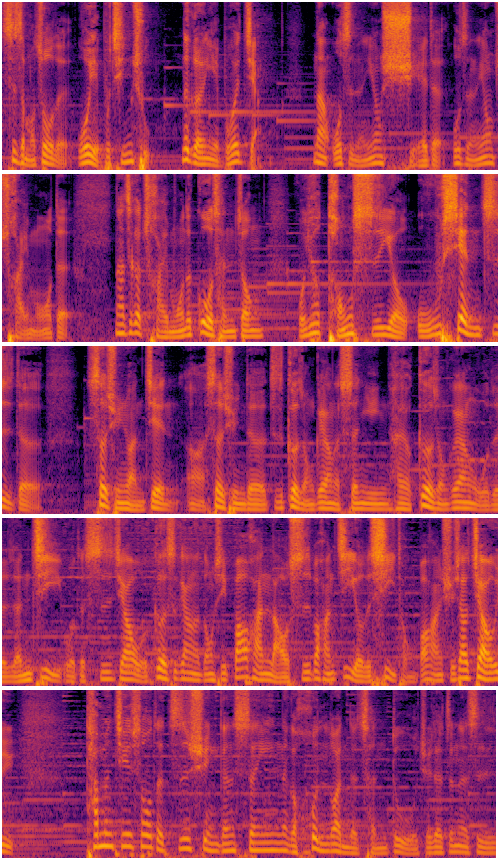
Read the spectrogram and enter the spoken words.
是怎么做的，我也不清楚，那个人也不会讲。那我只能用学的，我只能用揣摩的。那这个揣摩的过程中，我又同时有无限制的社群软件啊，社群的就是各种各样的声音，还有各种各样我的人际、我的私交、我各式各样的东西，包含老师、包含既有的系统、包含学校教育，他们接收的资讯跟声音那个混乱的程度，我觉得真的是，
